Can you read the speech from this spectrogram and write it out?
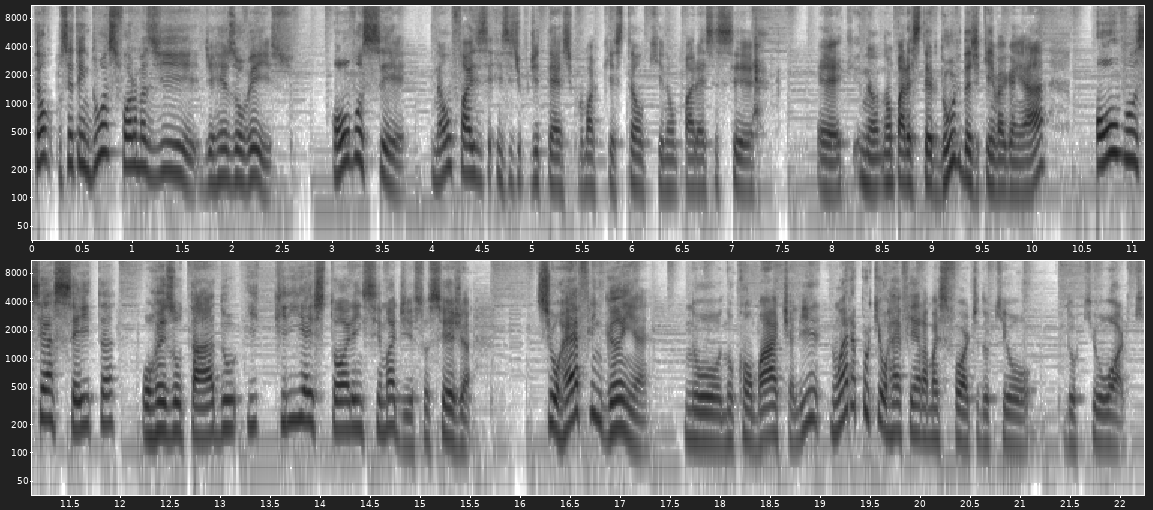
Então, você tem duas formas de, de resolver isso. Ou você não faz esse tipo de teste por uma questão que não parece ser. É, não, não parece ter dúvida de quem vai ganhar, ou você aceita o resultado e cria a história em cima disso. Ou seja, se o Heflin ganha no, no combate ali, não era porque o Heflin era mais forte do que o, do que o Orc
